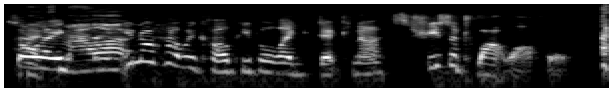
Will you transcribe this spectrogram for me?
So Uh, like Kamala- you know how we call people like dick nuts? She's a twat waffle.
